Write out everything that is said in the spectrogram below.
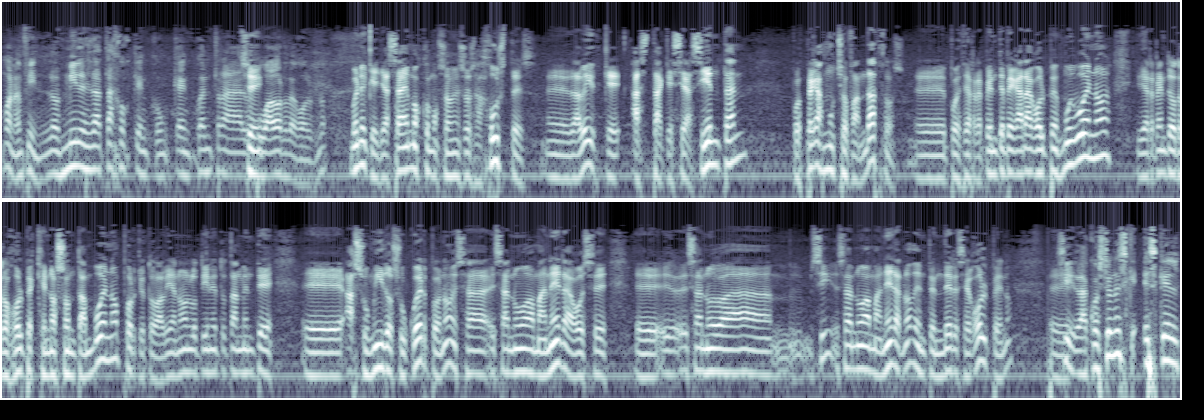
Bueno, en fin, los miles de atajos que, que encuentra el Sí. jugador de golf, ¿no? Bueno, y que ya sabemos cómo son esos ajustes, eh, David, que hasta que se asientan pues pegas muchos bandazos. Eh, pues de repente pegará golpes muy buenos y de repente otros golpes que no son tan buenos porque todavía no lo tiene totalmente eh, asumido su cuerpo, ¿no? Esa, esa nueva manera o ese, eh, esa nueva, sí, esa nueva manera, ¿no? De entender ese golpe, ¿no? Eh, Sí, la cuestión es que, es que él,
